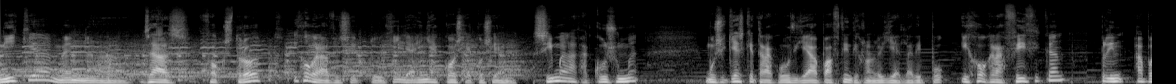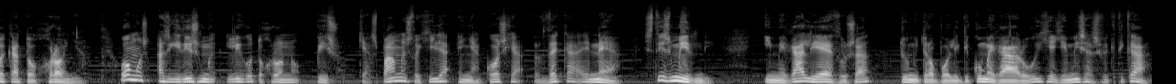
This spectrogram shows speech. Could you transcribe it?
Μερικά επινίκια με ένα jazz foxtrot, ηχογράφηση του 1921. Σήμερα θα ακούσουμε μουσικές και τραγούδια από αυτήν τη χρονολογία, δηλαδή που ηχογραφήθηκαν πριν από 100 χρόνια. Όμως ας γυρίσουμε λίγο το χρόνο πίσω και ας πάμε στο 1919, στη Σμύρνη. Η μεγάλη αίθουσα του Μητροπολιτικού Μεγάρου είχε γεμίσει ασφικτικά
